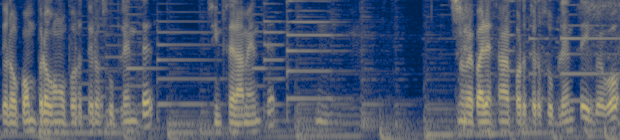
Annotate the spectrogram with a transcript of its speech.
te lo compro como portero suplente, sinceramente no me parece mal portero suplente. Y luego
